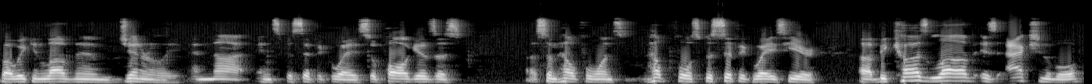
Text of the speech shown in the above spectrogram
but we can love them generally and not in specific ways. So Paul gives us uh, some helpful ones, helpful specific ways here. Uh, because love is actionable,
